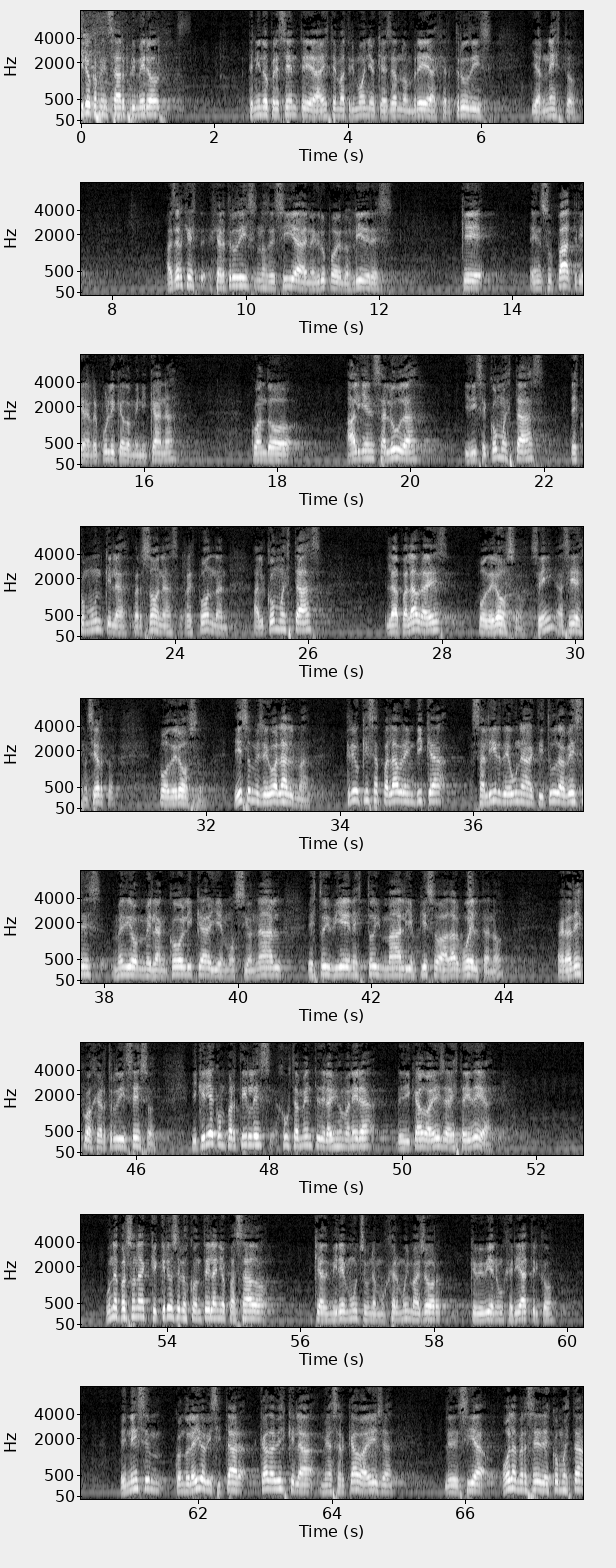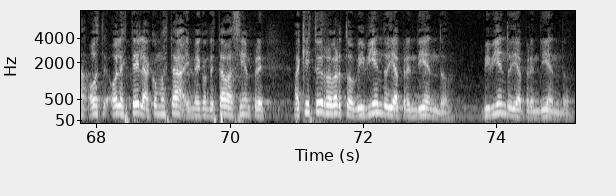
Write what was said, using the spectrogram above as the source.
Quiero comenzar primero teniendo presente a este matrimonio que ayer nombré, a Gertrudis y Ernesto. Ayer Gertrudis nos decía en el grupo de los líderes que en su patria, en República Dominicana, cuando alguien saluda y dice ¿cómo estás? es común que las personas respondan al ¿cómo estás? La palabra es poderoso, ¿sí? Así es, ¿no es cierto? Poderoso. Y eso me llegó al alma. Creo que esa palabra indica salir de una actitud a veces medio melancólica y emocional, estoy bien, estoy mal y empiezo a dar vuelta, ¿no? Agradezco a Gertrudis eso. Y quería compartirles justamente de la misma manera, dedicado a ella, esta idea. Una persona que creo se los conté el año pasado, que admiré mucho, una mujer muy mayor, que vivía en un geriátrico, en ese, cuando la iba a visitar, cada vez que me acercaba a ella, le decía, hola Mercedes, ¿cómo está? Hola Estela, ¿cómo está? Y me contestaba siempre, aquí estoy Roberto, viviendo y aprendiendo, viviendo y aprendiendo.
